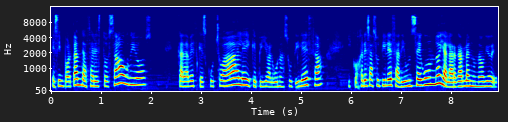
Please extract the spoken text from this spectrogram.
es importante hacer estos audios cada vez que escucho a Ale y que pillo alguna sutileza y coger esa sutileza de un segundo y alargarla en un audio de,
